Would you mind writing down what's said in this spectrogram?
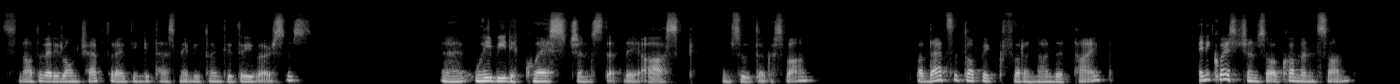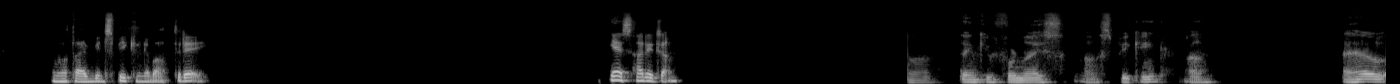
it's not a very long chapter, I think it has maybe 23 verses, uh, will be the questions that they ask from Suta Goswami. But that's a topic for another time. Any questions or comments on what I've been speaking about today? Yes, Harijan. Uh, thank you for nice uh, speaking. Uh, I have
